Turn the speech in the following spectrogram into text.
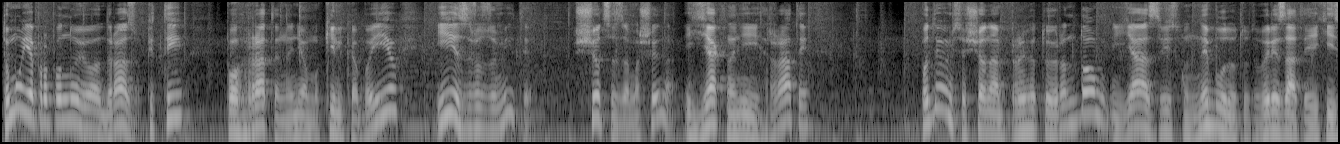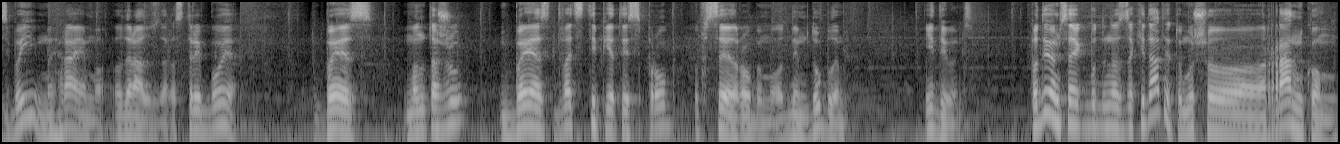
Тому я пропоную одразу піти, пограти на ньому кілька боїв і зрозуміти, що це за машина, як на ній грати. Подивимося, що нам приготує рандом. Я, звісно, не буду тут вирізати якісь бої. Ми граємо одразу зараз три бої, без монтажу, без 25 спроб. Все робимо одним дублем і дивимося. Подивимося, як буде нас закидати, тому що ранком,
